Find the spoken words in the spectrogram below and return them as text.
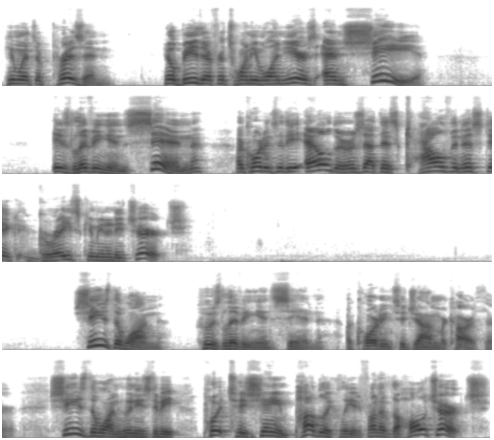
He went to prison. He'll be there for 21 years. And she is living in sin, according to the elders at this Calvinistic Grace Community Church. She's the one who's living in sin, according to John MacArthur. She's the one who needs to be put to shame publicly in front of the whole church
